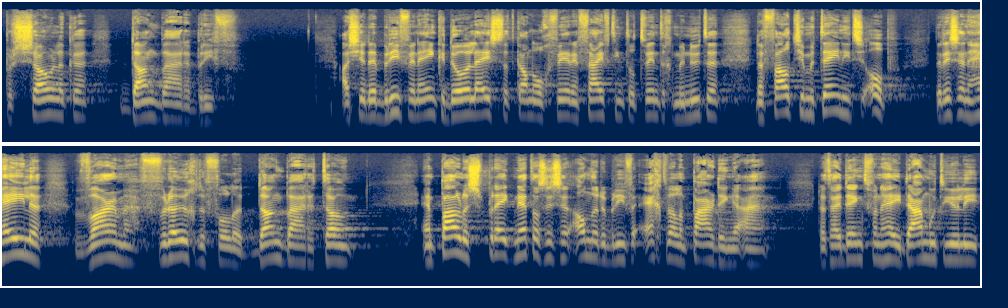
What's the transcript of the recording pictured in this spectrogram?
persoonlijke, dankbare brief. Als je de brief in één keer doorleest, dat kan ongeveer in 15 tot 20 minuten, dan valt je meteen iets op. Er is een hele warme, vreugdevolle, dankbare toon. En Paulus spreekt net als in zijn andere brieven echt wel een paar dingen aan. Dat hij denkt van, hé, hey, daar moeten jullie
